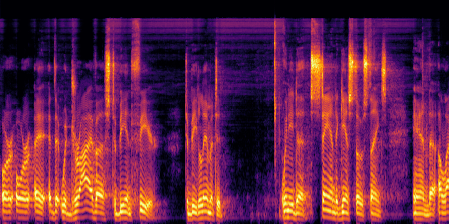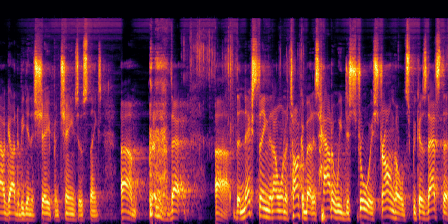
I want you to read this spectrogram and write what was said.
or or uh, that would drive us to be in fear, to be limited. We need to stand against those things and uh, allow God to begin to shape and change those things. Um, that uh, the next thing that I want to talk about is how do we destroy strongholds? Because that's the,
